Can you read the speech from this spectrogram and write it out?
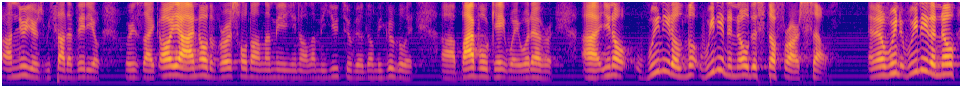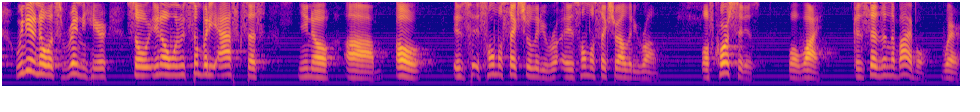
on New Year's we saw that video where he's like, "Oh yeah, I know the verse. Hold on, let me you know let me YouTube it, let me Google it, uh, Bible Gateway, whatever." Uh, you know, we need to know, we need to know this stuff for ourselves, and then we we need to know we need to know what's written here. So you know, when somebody asks us, you know, um, "Oh, is, is homosexuality is homosexuality wrong?" Well, of course it is. Well, why? Because it says in the Bible. Where?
